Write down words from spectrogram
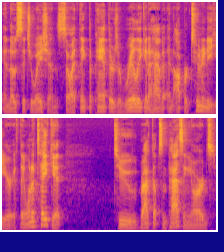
in those situations. So I think the Panthers are really going to have an opportunity here if they want to take it to rack up some passing yards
